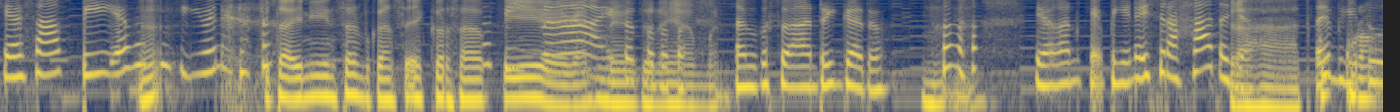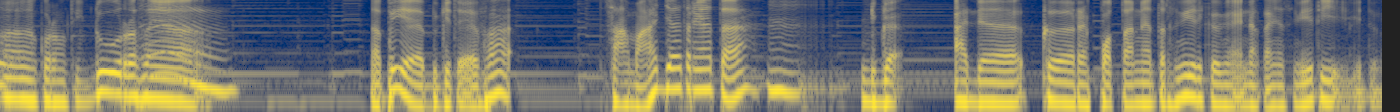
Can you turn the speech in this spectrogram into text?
Kayak sapi, apa sih? Kayak gimana? kita ini insan bukan seekor sapi ya Nah, kan, itu tuh. Lagu kesukaan Riga tuh. Mm-mm. Ya kan kayak pengennya istirahat aja. Istirahat. Tapi Kok begitu- kurang, eh, kurang tidur rasanya. Hmm. Tapi ya begitu Eva sama aja ternyata Hmm. juga ada kerepotannya tersendiri, keenakannya sendiri gitu.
